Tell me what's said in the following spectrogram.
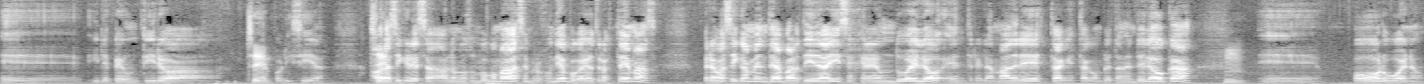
eh, y le pega un tiro a, al policía. Ahora si querés hablamos un poco más en profundidad porque hay otros temas, pero básicamente a partir de ahí se genera un duelo entre la madre esta, que está completamente loca, mm. eh, por, bueno,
